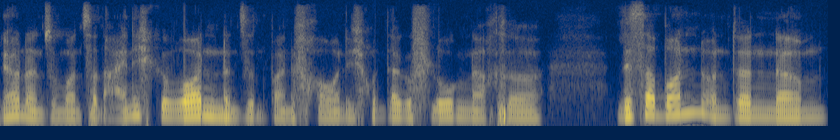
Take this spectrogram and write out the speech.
ja, dann sind wir uns dann einig geworden. Dann sind meine Frau und ich runtergeflogen nach äh, Lissabon und dann ähm,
